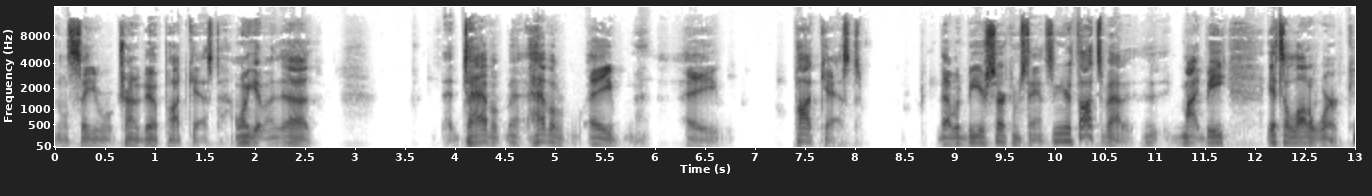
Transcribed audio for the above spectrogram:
Let's say you're trying to do a podcast. I want to get my, uh, to have a, have a, a, a podcast. That would be your circumstance and your thoughts about it. it might be it's a lot of work.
